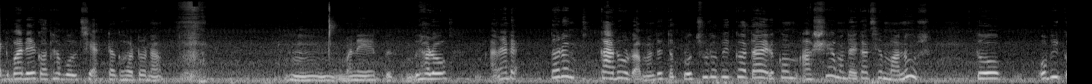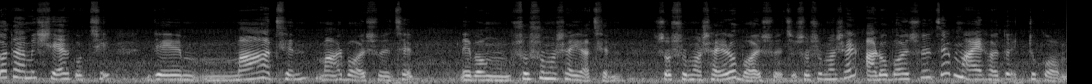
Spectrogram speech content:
একবারের কথা বলছি একটা ঘটনা। মানে ধরো ধরো কারোর, আমাদের তো প্রচুর অভিজ্ঞতা এরকম আসে আমাদের কাছে মানুষ। তো অভিজ্ঞতা আমি শেয়ার করছি যে মা আছেন, মার বয়স হয়েছে এবং শ্বশুরমশাই আছেন। শ্বশুরমশাইয়েরও বয়স হয়েছে। শ্বশুরমশাইয়ের আরও বয়স হয়েছে, মায়ের হয়তো একটু কম।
